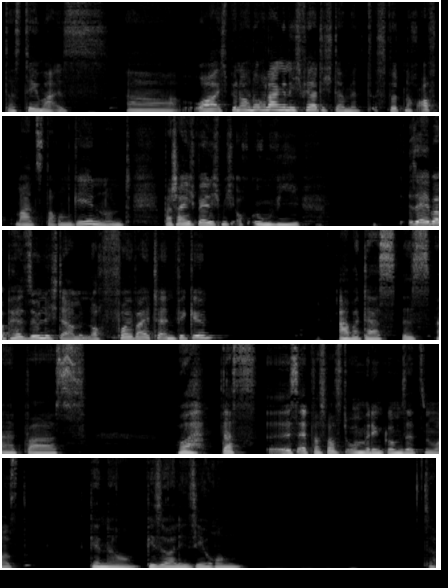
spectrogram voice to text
Das Thema ist, äh, oh, ich bin auch noch lange nicht fertig damit. Es wird noch oftmals darum gehen und wahrscheinlich werde ich mich auch irgendwie selber persönlich damit noch voll weiterentwickeln. Aber das ist etwas, oh, das ist etwas, was du unbedingt umsetzen musst. Genau, Visualisierung. So.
